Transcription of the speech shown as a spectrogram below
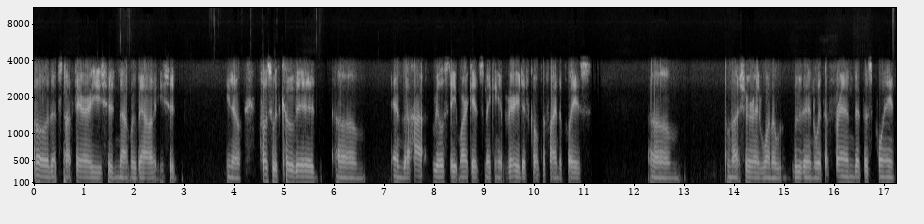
"Oh, that's not fair. You should not move out. You should, you know, plus with COVID um, and the hot real estate markets making it very difficult to find a place." Um, I'm not sure I'd want to move in with a friend at this point.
